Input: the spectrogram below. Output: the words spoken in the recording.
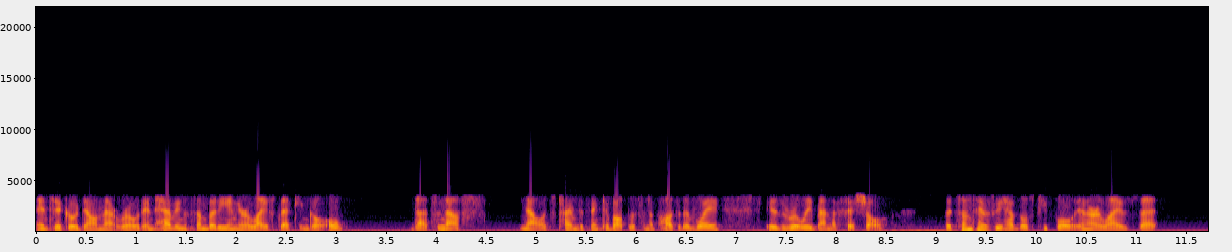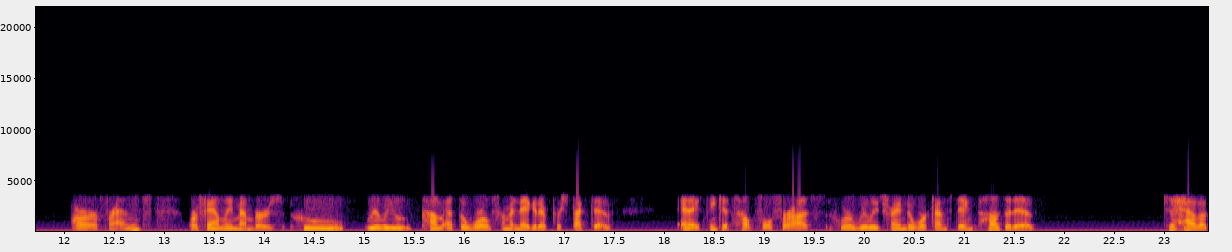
and to go down that road. And having somebody in your life that can go, oh, that's enough. Now it's time to think about this in a positive way is really beneficial. But sometimes we have those people in our lives that are our friends or family members who really come at the world from a negative perspective. And I think it's helpful for us who are really trying to work on staying positive to have a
